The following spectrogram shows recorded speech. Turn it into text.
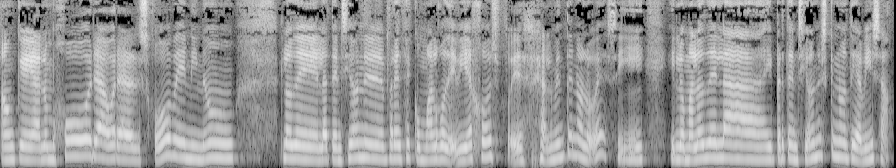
Aunque a lo mejor ahora eres joven y no, lo de la tensión me parece como algo de viejos, pues realmente no lo es. Y, y lo malo de la hipertensión es que no te avisa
